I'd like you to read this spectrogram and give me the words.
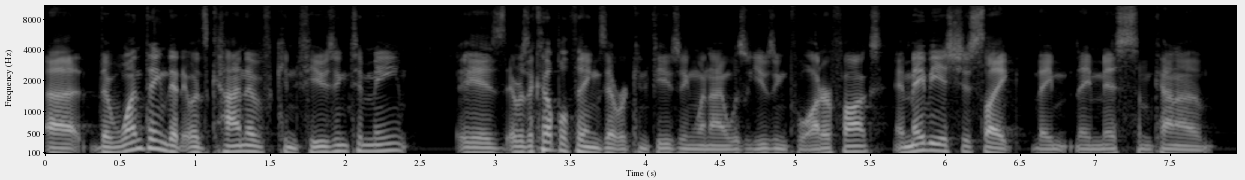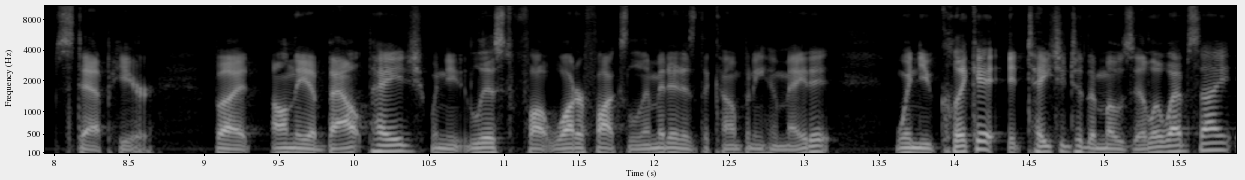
uh, the one thing that was kind of confusing to me is there was a couple things that were confusing when I was using WaterFox, and maybe it's just like they they missed some kind of step here. But on the about page, when you list WaterFox Limited as the company who made it, when you click it, it takes you to the Mozilla website,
